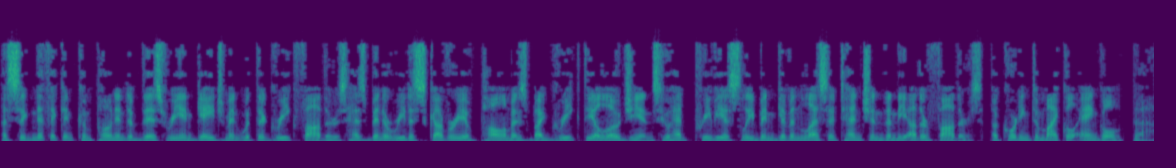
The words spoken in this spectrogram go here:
A significant component of this re-engagement with the Greek Fathers has been a rediscovery of Palamas by Greek theologians who had previously been given less attention than the other Fathers. According to Michael Angold, the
